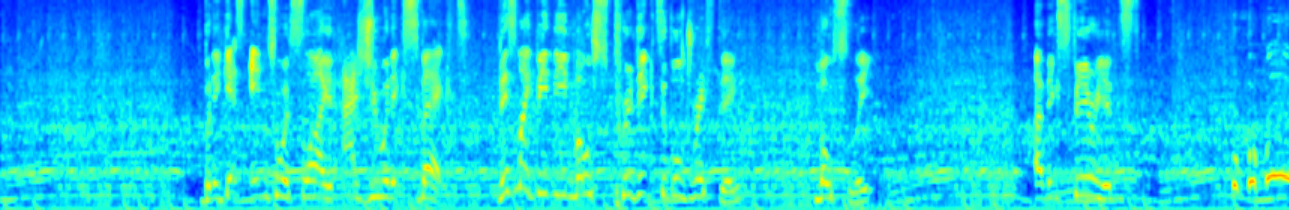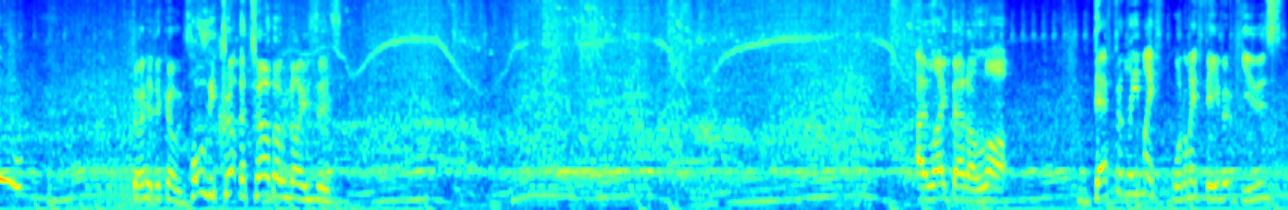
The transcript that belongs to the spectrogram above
But it gets into a slide as you would expect. This might be the most predictable drifting, mostly, I've experienced. Don't hit the cones. Holy crap, the turbo noises. I like that a lot. Definitely my one of my favorite views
